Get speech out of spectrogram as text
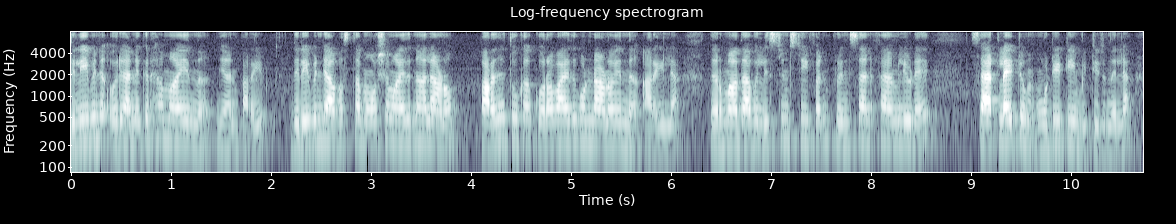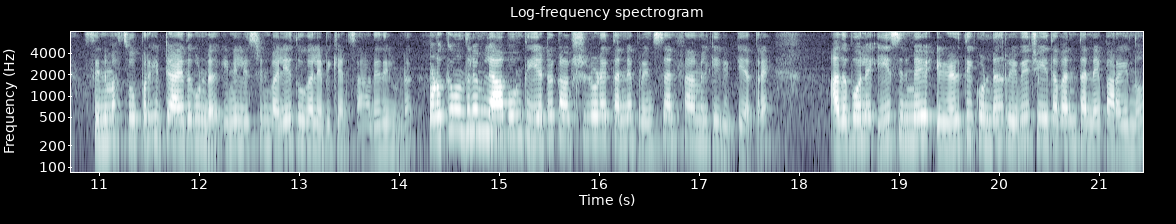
ദിലീപിന് ഒരു അനുഗ്രഹമായെന്ന് ഞാൻ പറയും. ദിലീപിന്റെ അവസ്ഥ മോശമായതിനാലാണോ? പറഞ്ഞ തുക കുറവായതുകൊണ്ടാണോ എന്ന് അറിയില്ല. നിർമ്മാതാവ് ലിസ്റ്റൻ സ്റ്റീഫൻ പ്രിൻസ് ആൻഡ് ഫാമിലിയുടെ സാറ്റലൈറ്റും ഒ ടി ടിയും വിറ്റിരുന്നില്ല. സിനിമ സൂപ്പർ ഹിറ്റ് ആയതുകൊണ്ട് ഇനി ലിസ്റ്റിന് വലിയ തുക ലഭിക്കാൻ സാധ്യതയുണ്ട്. മുടക്കമുതലും ലാഭവും തിയേറ്റർ കളക്ഷനിലൂടെ തന്നെ പ്രിൻസ് ആൻഡ് ഫാമിലിക്ക് കിട്ടിയത്രേ. അതുപോലെ ഈ സിനിമയെ എഴുതിക്കൊണ്ട് റിവ്യൂ ചെയ്തവൻ തന്നെ പറയുന്നു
